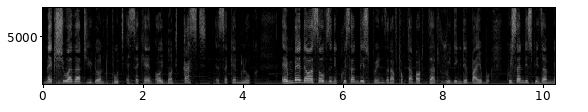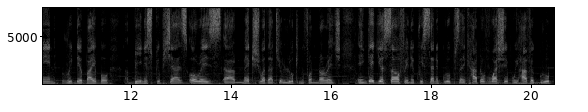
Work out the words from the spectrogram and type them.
make sure that you don't put a second or you don't cast a second look embed ourselves in christian disciplines and i've talked about that reading the bible. Christian disciplines i mean read the bible uh, be in scriptures always uh, make sure that you're looking for knowledge. Engage yourself in a christian groups like heart of worship. We have a group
